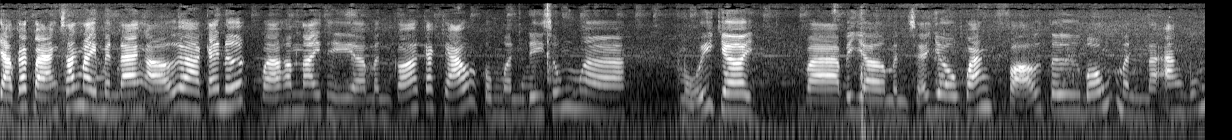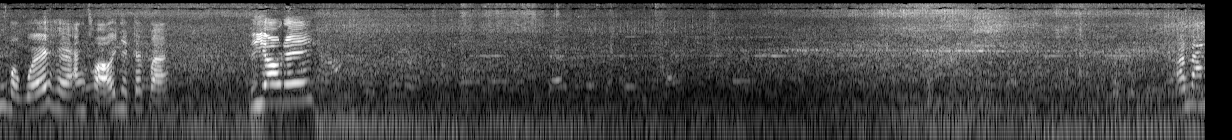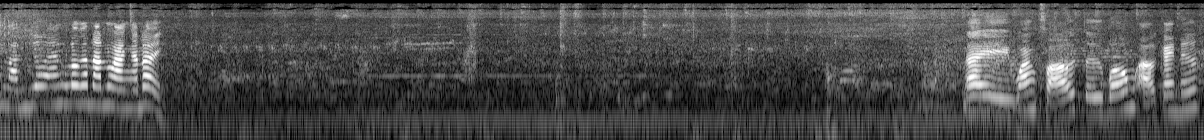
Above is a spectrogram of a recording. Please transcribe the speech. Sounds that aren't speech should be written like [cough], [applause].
chào các bạn, sáng nay mình đang ở à, cái nước và hôm nay thì à, mình có các cháu cùng mình đi xuống à, mũi chơi và bây giờ mình sẽ vô quán phở tư bốn mình ăn bún bò Quế hay ăn phở nha các bạn. Đi vô đi. Anh ăn lành vô ăn luôn anh ăn Hoàng anh ơi. Đây quán phở tư bốn ở cái nước.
